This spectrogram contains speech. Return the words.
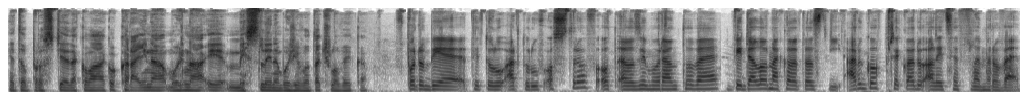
je to prostě taková jako krajina možná i mysli nebo života člověka podobě titulu Arturův ostrov od Elzy Morantové vydalo nakladatelství Argo v překladu Alice Flemrové.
